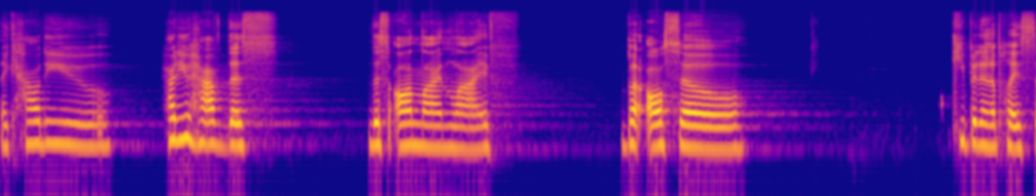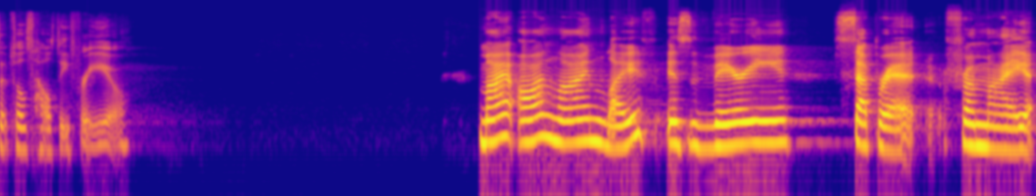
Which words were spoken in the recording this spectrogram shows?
Like how do you how do you have this this online life but also keep it in a place that feels healthy for you? My online life is very separate from my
